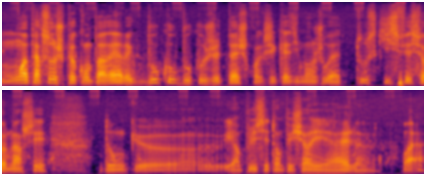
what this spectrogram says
Moi perso, je peux comparer avec beaucoup beaucoup de jeux de pêche. Je crois que j'ai quasiment joué à tout ce qui se fait sur le marché. Donc, euh, et en plus étant pêcheur IRL, voilà.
